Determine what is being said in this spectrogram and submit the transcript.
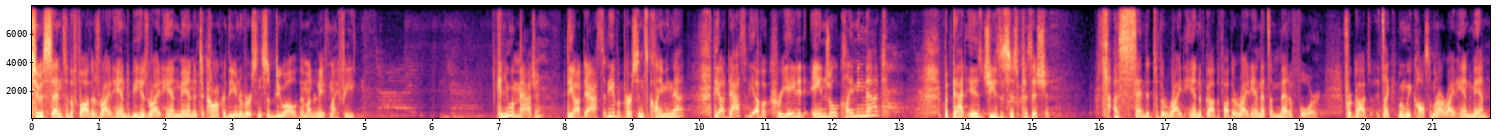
To ascend to the Father's right hand, to be his right hand man, and to conquer the universe and subdue all of them underneath my feet. Can you imagine the audacity of a person's claiming that? The audacity of a created angel claiming that? But that is Jesus' position ascended to the right hand of God the Father. Right hand, that's a metaphor for God's. It's like when we call someone our right hand man.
